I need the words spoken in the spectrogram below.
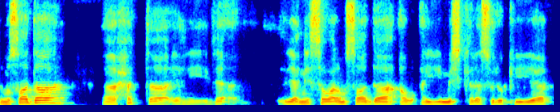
المصاداة حتى يعني إذا يعني سواء المصاداة أو أي مشكلة سلوكية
